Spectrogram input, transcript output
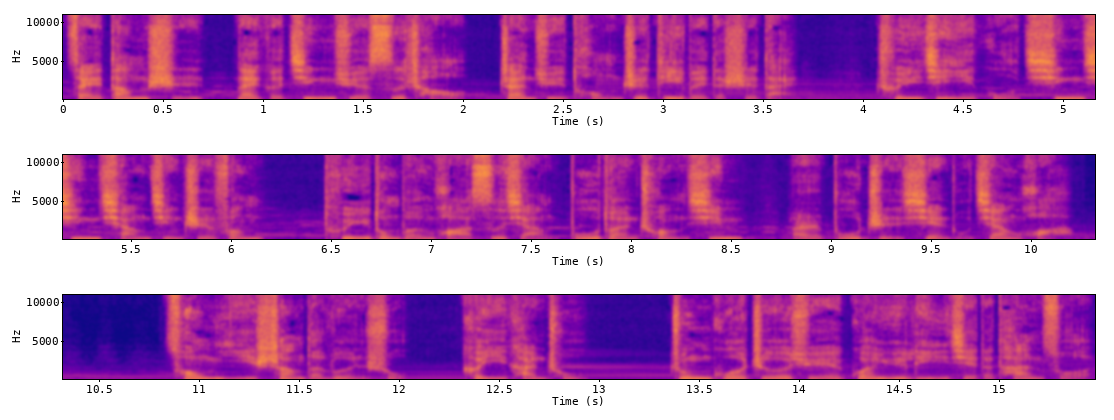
在当时那个经学思潮占据统治地位的时代，吹进一股清新强劲之风，推动文化思想不断创新，而不致陷入僵化。从以上的论述可以看出。中国哲学关于理解的探索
